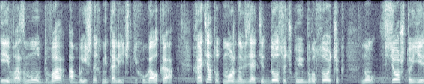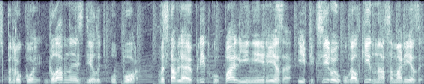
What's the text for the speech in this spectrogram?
И возьму два обычных металлических уголка. Хотя тут можно взять и досочку, и брусочек, ну, все, что есть под рукой. Главное сделать упор. Выставляю плитку по линии реза и фиксирую уголки на саморезы.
